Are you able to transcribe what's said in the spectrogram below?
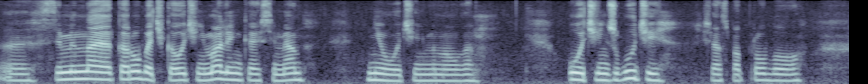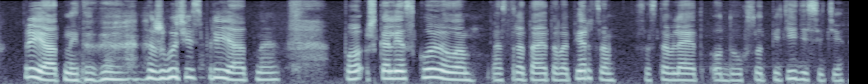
Э, семенная коробочка очень маленькая, семян не очень много. Очень жгучий. Сейчас попробовала. Приятный такой. Жгучесть приятная. По шкале Сковила острота этого перца составляет от 250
